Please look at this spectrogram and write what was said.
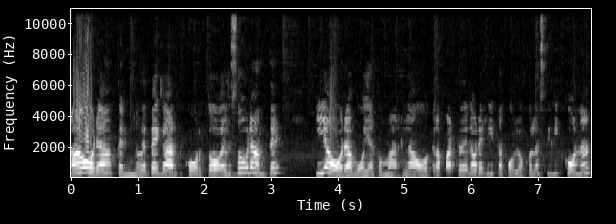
Ahora termino de pegar, corto el sobrante y ahora voy a tomar la otra parte de la orejita, coloco la silicona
